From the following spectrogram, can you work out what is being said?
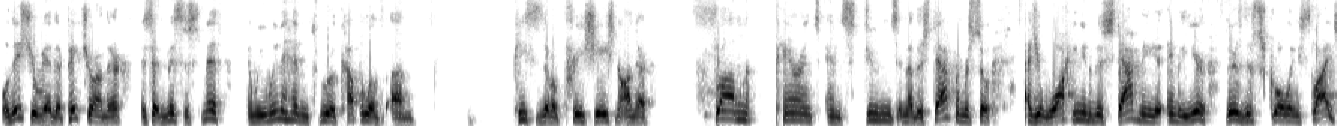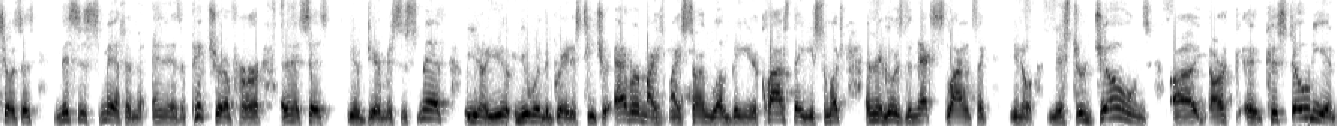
Well, this year we had their picture on there. It said Mrs. Smith, and we went ahead and threw a couple of um, pieces of appreciation on there from parents and students and other staff members. So as you're walking into this staff meeting at the end of the year, there's this scrolling slideshow. It says Mrs. Smith, and, and there's a picture of her, and then it says, you know, dear Mrs. Smith, you know, you you were the greatest teacher ever. My my son loved being in your class. Thank you so much. And then goes the next slide. It's like, you know, Mr. Jones, uh, our uh, custodian.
